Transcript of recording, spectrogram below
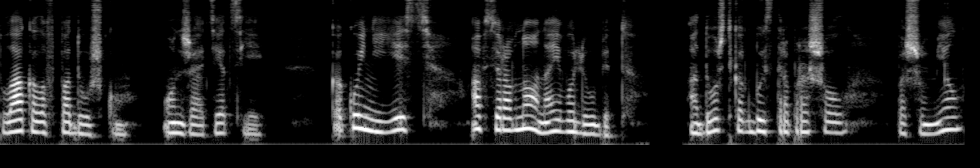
плакала в подушку. Он же отец ей. Какой не есть, а все равно она его любит. А дождь как быстро прошел. Пошумел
